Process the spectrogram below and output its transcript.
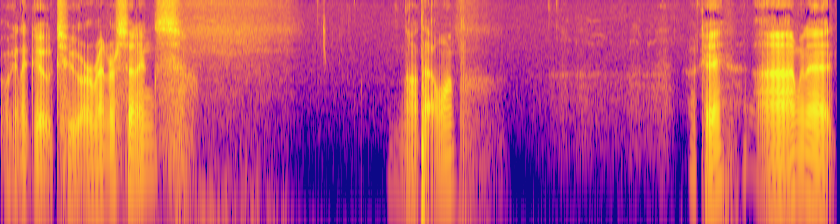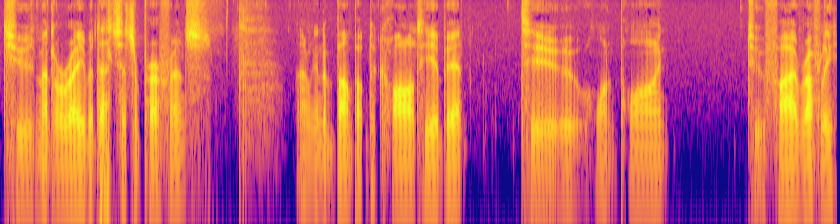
we're going to go to our render settings. Not that one. Okay, uh, I'm going to choose mental ray, but that's just a preference. I'm going to bump up the quality a bit to 1.25 roughly.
